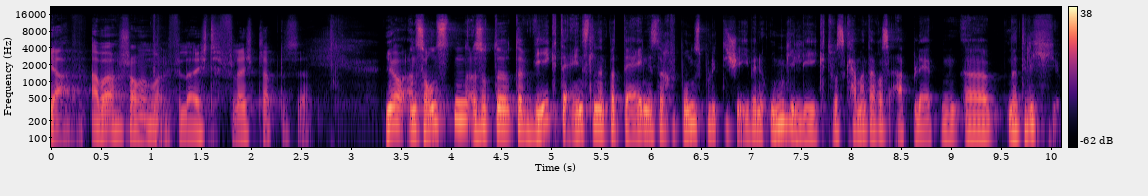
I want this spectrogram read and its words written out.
ja, aber schauen wir mal. Vielleicht, vielleicht klappt es ja. Ja, ansonsten, also der, der Weg der einzelnen Parteien ist auch auf bundespolitischer Ebene umgelegt. Was kann man daraus ableiten? Äh, natürlich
